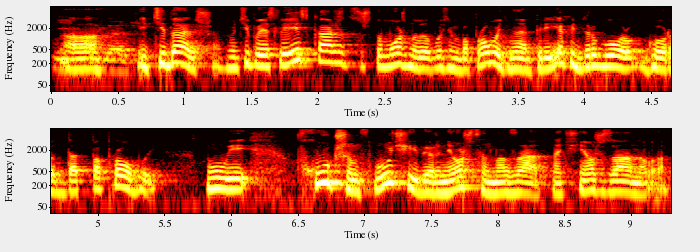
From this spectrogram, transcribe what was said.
И а, идти дальше. идти дальше. Ну, типа, если есть, кажется, что можно, допустим, попробовать, не знаю, переехать в другой город, да попробуй. Ну, и в худшем случае вернешься назад, начнешь заново.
